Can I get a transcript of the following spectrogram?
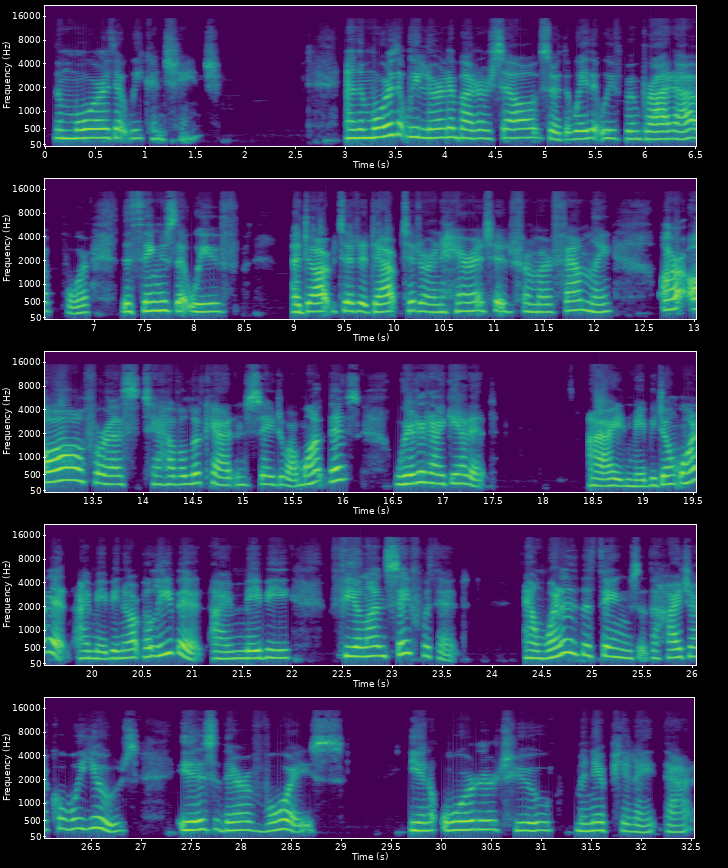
the more that we can change. And the more that we learn about ourselves or the way that we've been brought up or the things that we've adopted, adapted, or inherited from our family are all for us to have a look at and say, Do I want this? Where did I get it? I maybe don't want it. I maybe not believe it. I maybe feel unsafe with it. And one of the things that the hijackal will use is their voice in order to manipulate that.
